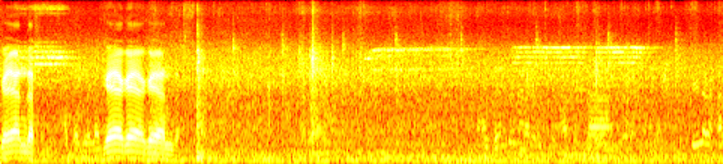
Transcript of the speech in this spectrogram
गया अंदर। गया गया गया अंदर। त्याला हात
